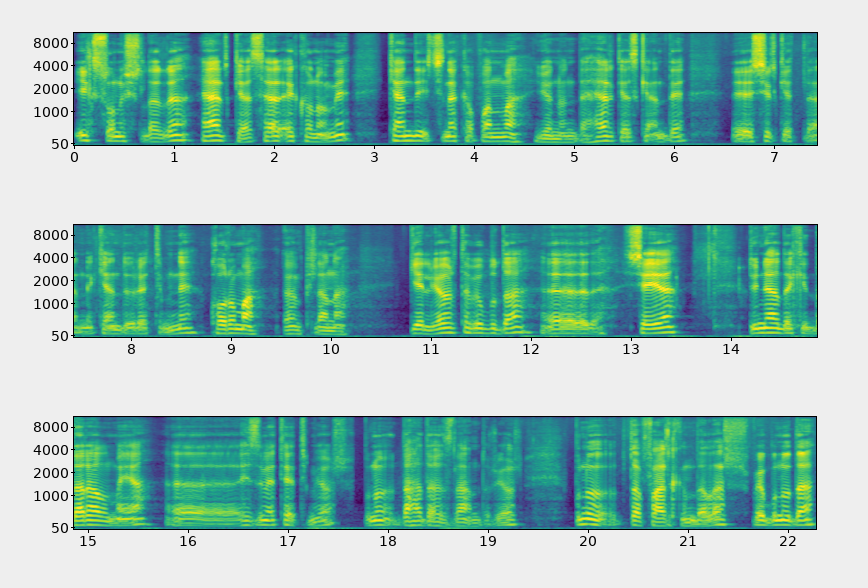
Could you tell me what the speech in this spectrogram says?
ilk sonuçları herkes, her ekonomi kendi içine kapanma yönünde. Herkes kendi e, şirketlerini, kendi üretimini koruma ön plana geliyor. Tabi bu da e, şeye dünyadaki daralmaya e, hizmet etmiyor. Bunu daha da hızlandırıyor. Bunu da farkındalar ve bunu da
